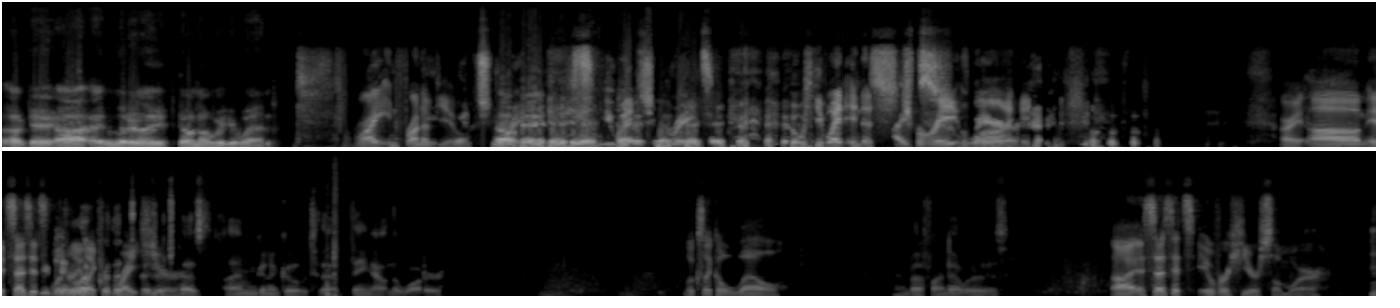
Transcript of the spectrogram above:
Okay, uh, I literally don't know where you went. right in front of He you. Went Oh, straight. hey, hey, here. You went Hey, straight. we went in a straight line. All right. Um, it says it's you literally like for right here. chest. I'm gonna go to that thing out in the water. Looks like a well. I'm about to find out what it is. Uh, it says it's over here somewhere.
